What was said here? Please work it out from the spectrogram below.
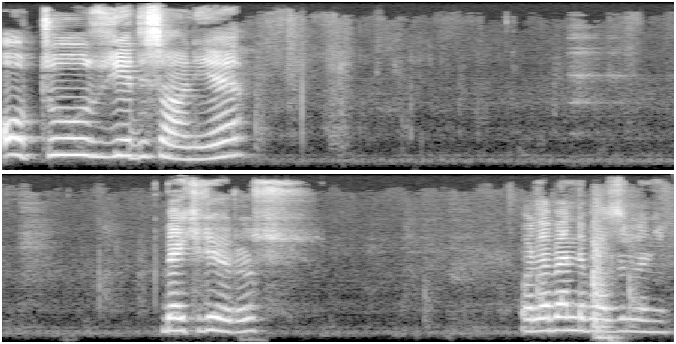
37 saniye. Bekliyoruz. Orada ben de bir hazırlanayım.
